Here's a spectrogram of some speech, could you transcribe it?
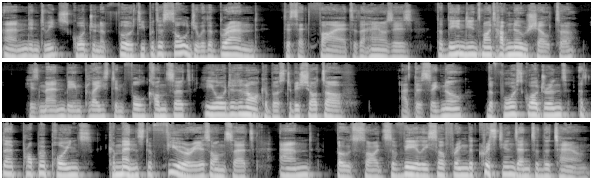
and into each squadron of foot he put a soldier with a brand to set fire to the houses, that the Indians might have no shelter. His men being placed in full concert, he ordered an arquebus to be shot off. At the signal, the four squadrons, at their proper points, commenced a furious onset, and, both sides severely suffering, the Christians entered the town.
